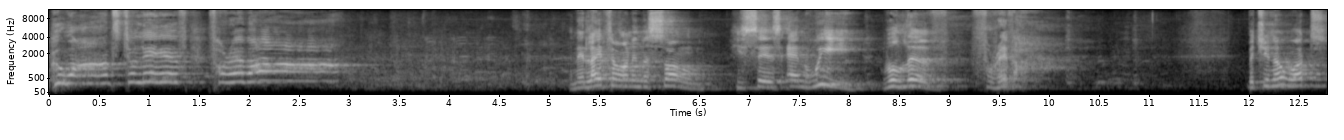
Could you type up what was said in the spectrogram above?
Who wants to live forever? And then later on in the song, he says, And we will live forever. But you know what?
